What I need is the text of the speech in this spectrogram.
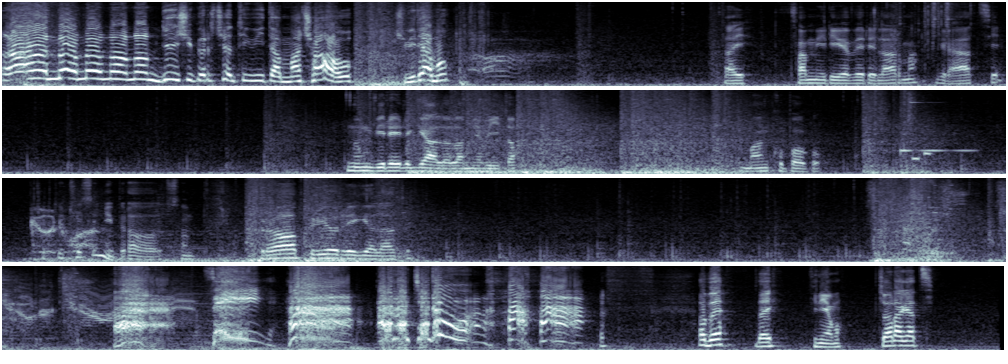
Ah no no no no 10% di vita ma ciao Ci vediamo Dai fammi riavere l'arma Grazie Non vi regalo la mia vita Manco poco. Le uccisioni però sono proprio regalate Ah! Sì! Ah! Alla tua! Vabbè dai finiamo. Ciao ragazzi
